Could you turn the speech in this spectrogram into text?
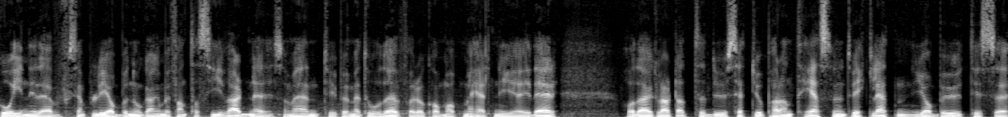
gå inn i det, f.eks. jobbe noen ganger med fantasiverdener, som er en type metode for å komme opp med helt nye ideer. Og det er klart at du setter jo parentes rundt virkeligheten, jobber ut disse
